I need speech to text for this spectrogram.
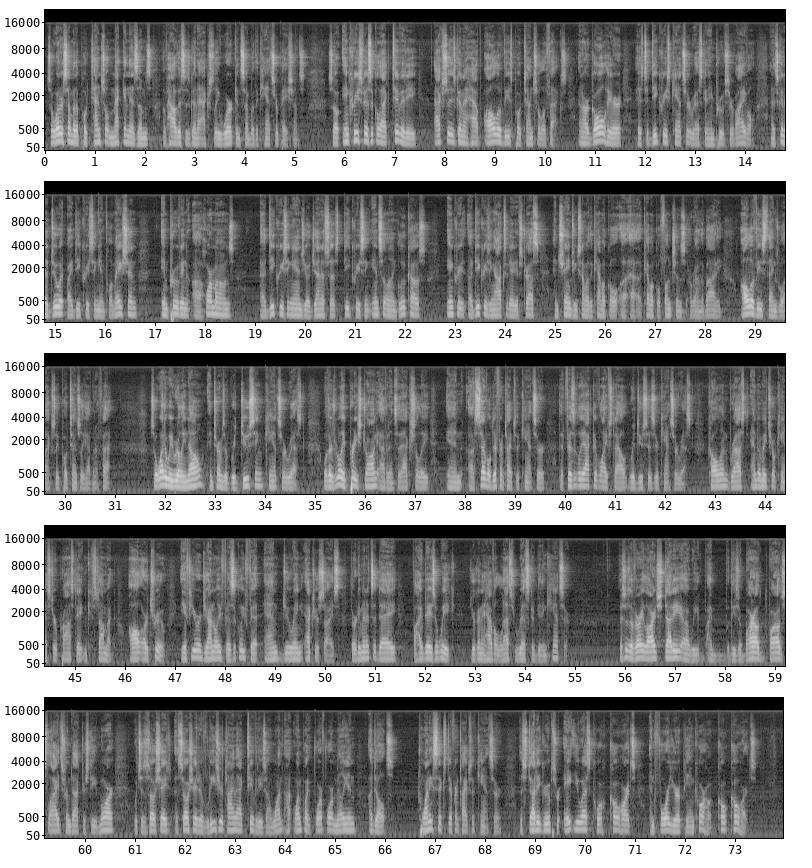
So what are some of the potential mechanisms of how this is going to actually work in some of the cancer patients? So increased physical activity actually is going to have all of these potential effects. And our goal here is to decrease cancer risk and improve survival. And it's going to do it by decreasing inflammation, improving uh, hormones, uh, decreasing angiogenesis, decreasing insulin and glucose, increase, uh, decreasing oxidative stress, and changing some of the chemical, uh, uh, chemical functions around the body. All of these things will actually potentially have an effect. So what do we really know in terms of reducing cancer risk? Well, there's really pretty strong evidence that actually in uh, several different types of cancer that physically active lifestyle reduces your cancer risk. Colon, breast, endometrial cancer, prostate, and stomach all are true. If you are generally physically fit and doing exercise 30 minutes a day, five days a week, you're going to have a less risk of getting cancer. This is a very large study. Uh, we, I, these are borrowed, borrowed slides from Dr. Steve Moore, which is associated, associated with leisure time activities on 1.44 million adults 26 different types of cancer. The study groups were eight U.S. Co cohorts and four European co co cohorts.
